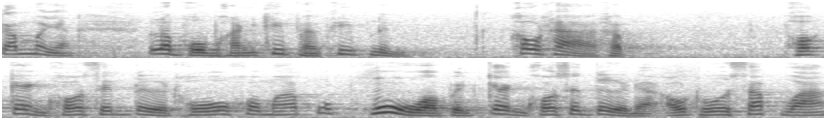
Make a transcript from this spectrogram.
กำมาอย่าง แล้วผมหันคลิปหันคลิปหนึ่ง เข้าท่าครับพอแก้งคอเซ็นเตอร์โทรเข้ามาปุ๊บหูว่าเป็นแก้งคอเซ็นเตอร์เนี่ยเอาโทรศัพท์วาง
